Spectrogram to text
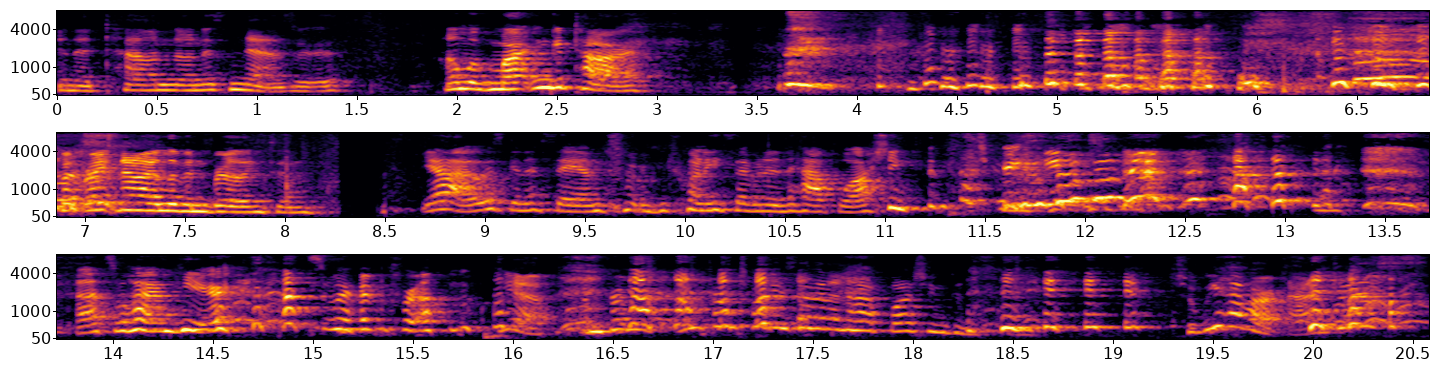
in a town known as Nazareth, home of Martin Guitar. but right now I live in Burlington. Yeah, I was gonna say I'm from 27 and a half Washington Street. That's why I'm here. That's where I'm from. Yeah, I'm from, I'm from 27 and a half Washington Street. Should we have our address?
